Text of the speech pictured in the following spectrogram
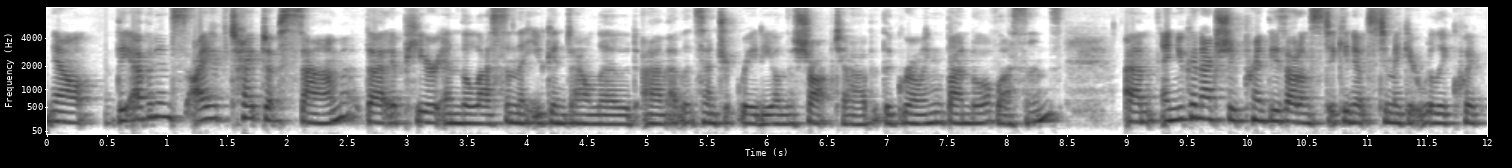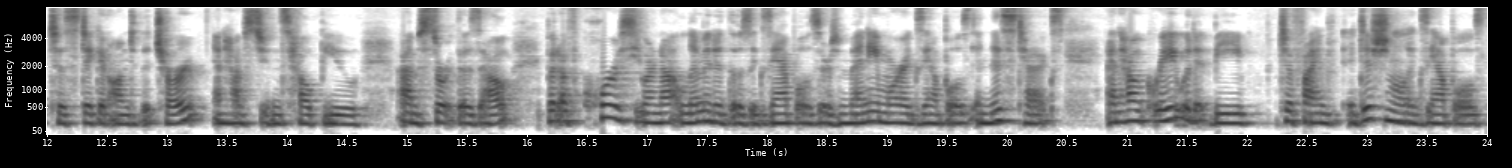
Now, the evidence, I have typed up some that appear in the lesson that you can download um, at Litcentric Radio in the shop tab, the growing bundle of lessons. Um, and you can actually print these out on sticky notes to make it really quick to stick it onto the chart and have students help you um, sort those out. But of course, you are not limited those examples. There's many more examples in this text. And how great would it be to find additional examples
